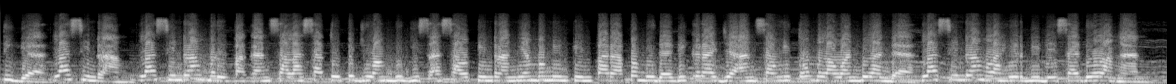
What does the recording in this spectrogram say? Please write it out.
3. Lasinrang Lasinrang merupakan salah satu pejuang Bugis asal Pinrang yang memimpin para pemuda di kerajaan Sawito melawan Belanda. Lasinrang lahir di desa Dolangan,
